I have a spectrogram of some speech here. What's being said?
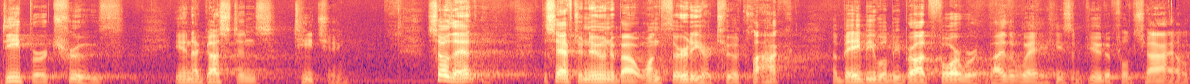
deeper truth in Augustine's teaching. So that this afternoon, about 1.30 or 2 o'clock, a baby will be brought forward. By the way, he's a beautiful child.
